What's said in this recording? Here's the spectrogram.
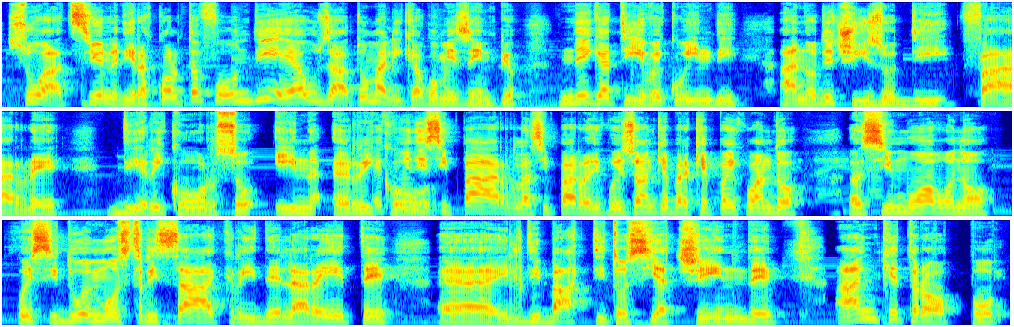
sua azione di raccolta fondi e ha usato Malika come esempio negativo e quindi hanno deciso di fare di ricorso in ricorso. E quindi si parla, si parla di questo anche perché poi quando uh, si muovono questi due mostri sacri della rete, eh, il dibattito si accende anche troppo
